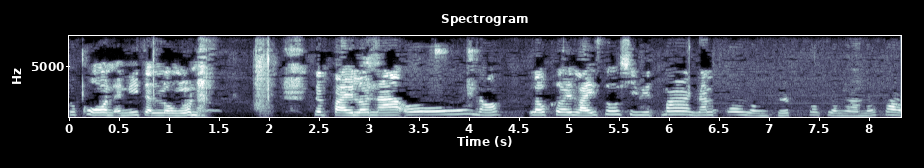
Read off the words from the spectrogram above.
ทุกคนอันนี้จะลงแล้วนะ จะไปแล้วนะ โอ้เนาะเราเคยไลฟ์สู้ชีวิตมากนะแล้วก็ลงคลิปพวกโรงงานไม่เข้า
